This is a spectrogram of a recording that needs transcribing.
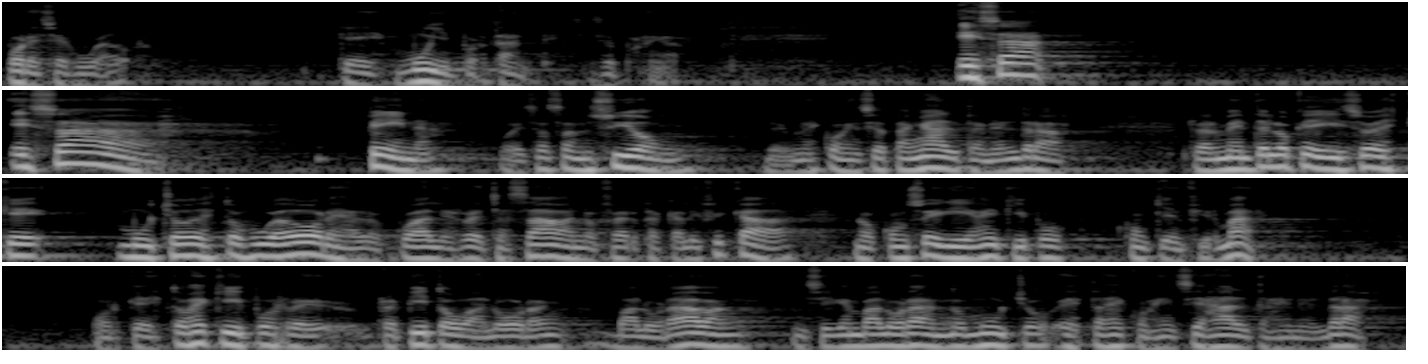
por ese jugador, que es muy importante, si se pone a ver. Esa esa pena o esa sanción de una escogencia tan alta en el draft, realmente lo que hizo es que muchos de estos jugadores a los cuales rechazaban la oferta calificada no conseguían equipos con quien firmar. Porque estos equipos, repito, valoran, valoraban y siguen valorando mucho estas escogencias altas en el draft.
